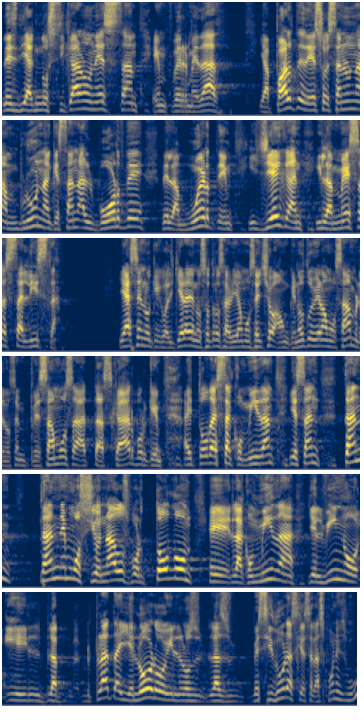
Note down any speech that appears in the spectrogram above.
les diagnosticaron esta enfermedad. Y aparte de eso, están en una hambruna, que están al borde de la muerte y llegan y la mesa está lista. Y hacen lo que cualquiera de nosotros habríamos hecho, aunque no tuviéramos hambre. Nos empezamos a atascar porque hay toda esta comida y están tan tan emocionados por todo eh, la comida y el vino y la plata y el oro y las vestiduras que se las pones, uh,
